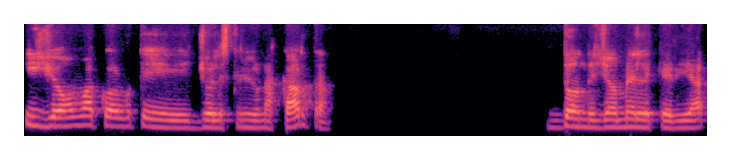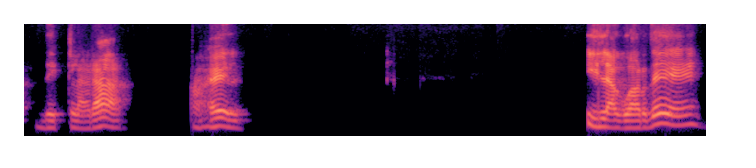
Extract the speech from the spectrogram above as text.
Y yo me acuerdo que yo le escribí una carta donde yo me le quería declarar a él. Y la guardé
